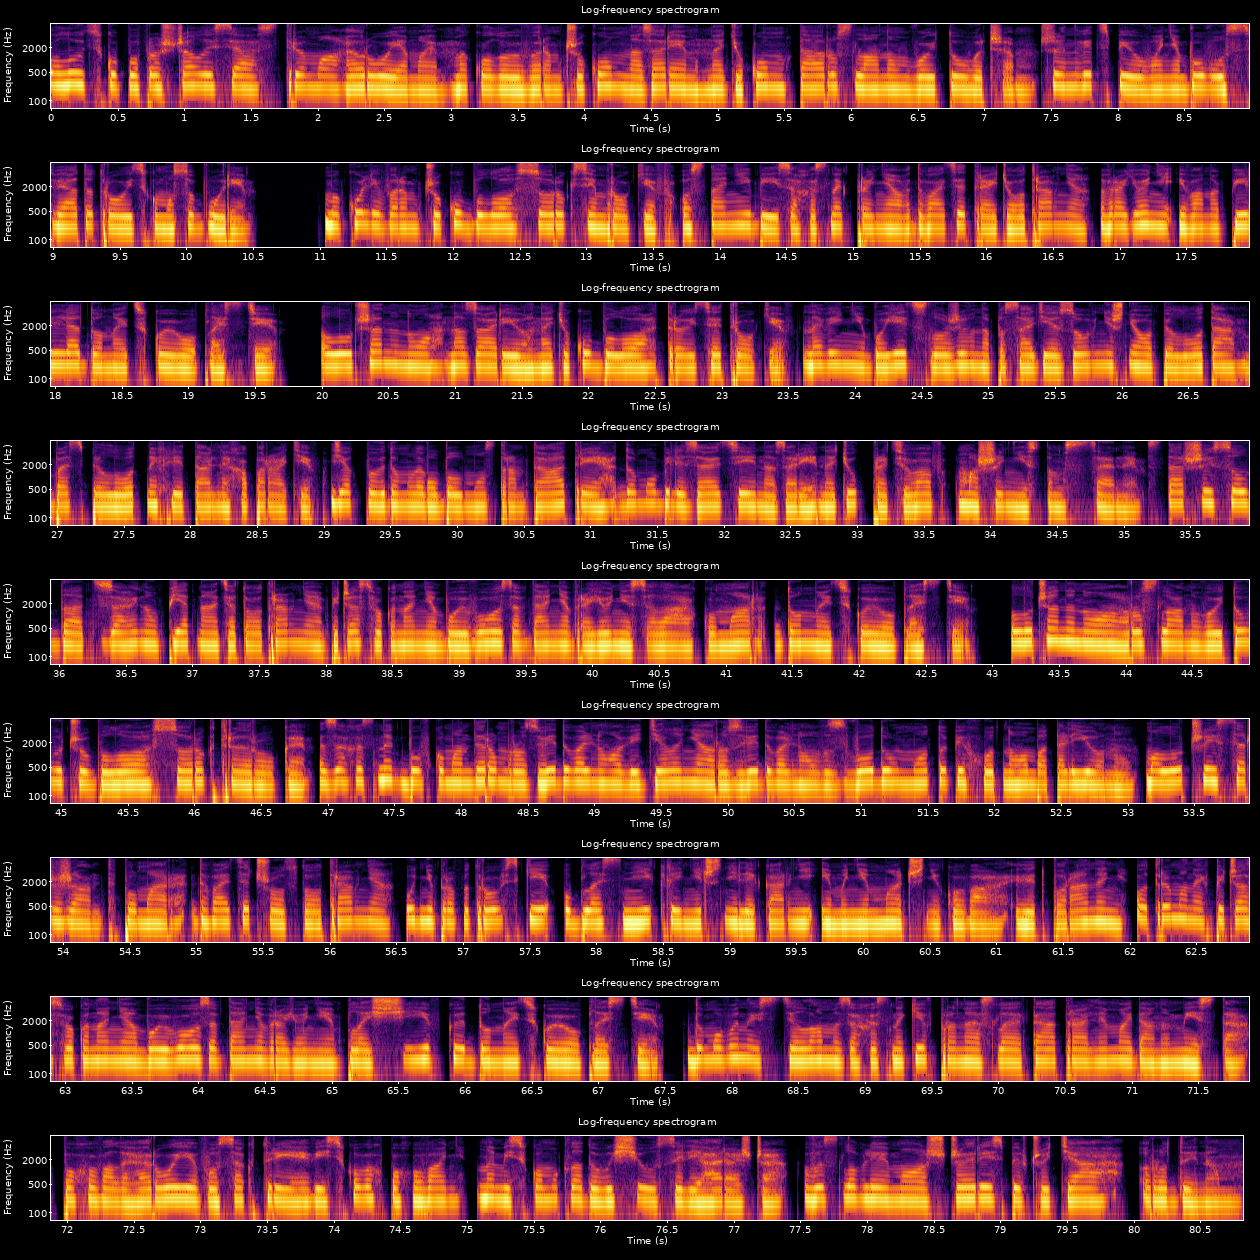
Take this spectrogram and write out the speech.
У Луцьку попрощалися з трьома героями Миколою Веремчуком, Назарієм Надюком та Русланом Войтовичем. Чин відспівування був у Свято-Троїцькому соборі. Миколі Веремчуку було 47 років. Останній бій захисник прийняв 23 травня в районі Іванопілля Донецької області. Лучанину Назарію Натюку було 30 років. На війні боєць служив на посаді зовнішнього пілота безпілотних літальних апаратів. Як повідомили в облмустрамтеатрі, до мобілізації Назарій Гнатюк працював машиністом сцени. Старший солдат загинув 15 травня під час виконання бойового завдання в районі села Комар Донецької області. Лучанину Руслану Войтовичу було 43 роки. Захисник був командиром розвідувального відділення розвідувального взводу мотопіхотного батальйону. Молодший сержант помер 26 травня у Дніпропетровській обласній клінічній лікарні імені Мечнікова від поранень, отриманих під час виконання бойового завдання в районі Плещіївки Донецької області. Домовини з тілами захисників принесли театральним майданом міста. Поховали героїв у секторі військових поховань на міському кладовищі у селі Гарежа. Висловлюємо щирі співчуття родинам.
